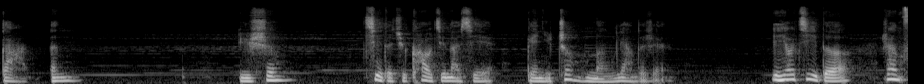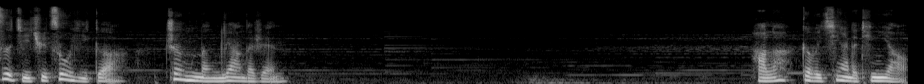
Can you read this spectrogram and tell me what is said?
感恩，余生记得去靠近那些给你正能量的人，也要记得让自己去做一个正能量的人。好了，各位亲爱的听友，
